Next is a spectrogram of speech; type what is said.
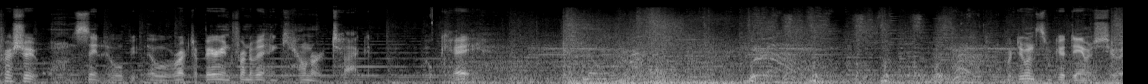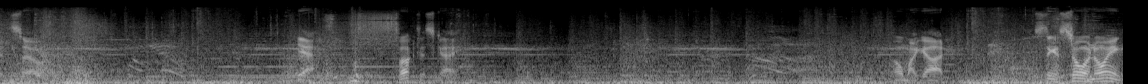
pressure. It will be it will erect a barrier in front of it and counterattack. Okay. We're doing some good damage to it, so yeah. Fuck this guy. Oh my god. This thing is so annoying.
